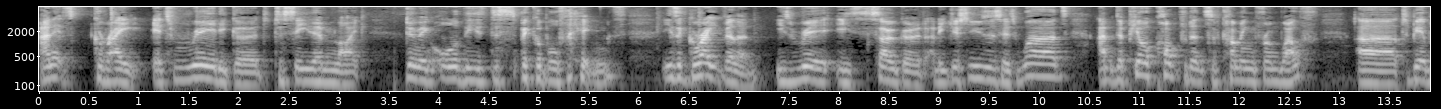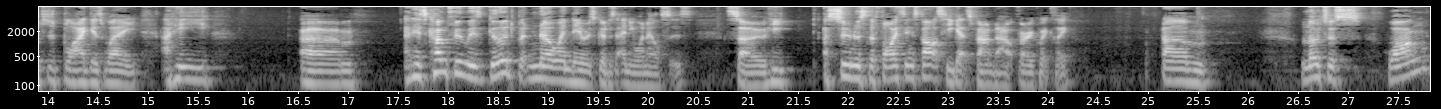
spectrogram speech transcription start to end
And it's great. It's really good to see them like doing all of these despicable things. He's a great villain. He's really he's so good, and he just uses his words and the pure confidence of coming from wealth uh, to be able to just blag his way. And he, um, and his kung fu is good, but nowhere near as good as anyone else's. So he, as soon as the fighting starts, he gets found out very quickly. Um, Lotus Huang,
